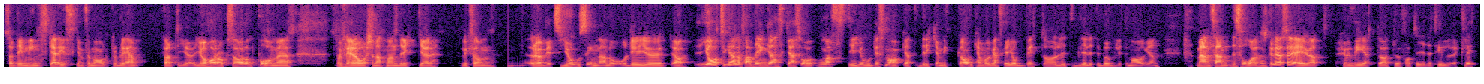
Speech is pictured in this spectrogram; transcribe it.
Så att det minskar risken för magproblem. För att jag, jag har också hållit på med för flera år sedan att man dricker liksom rödbetsjuice innan då. Och det är ju, ja, jag tycker i alla fall det är en ganska så mastig, jordig smak att dricka mycket av. kan vara ganska jobbigt och lite, bli lite bubbligt i magen. Men sen det svåraste skulle jag säga är ju att hur vet du att du har fått i det tillräckligt?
